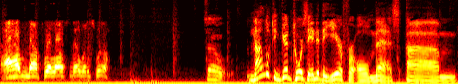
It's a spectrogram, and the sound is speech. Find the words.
I have them down for a loss in that one as well. So not looking good towards the end of the year for Ole Miss. Um,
